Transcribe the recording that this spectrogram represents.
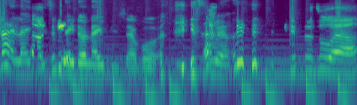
not like Okay. okay. you don't like Bisha, but it's well. it as well.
